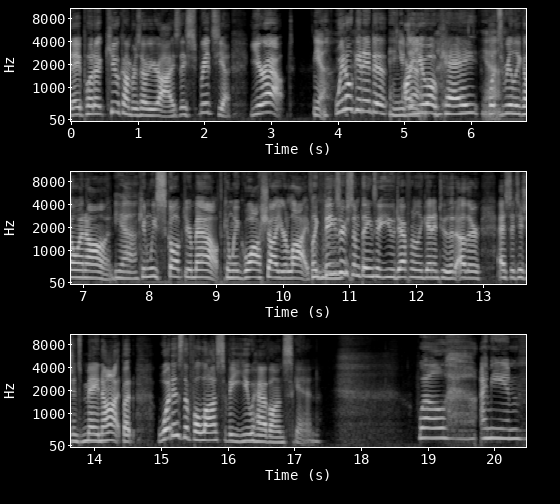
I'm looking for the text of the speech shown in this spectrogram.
they put a cucumbers over your eyes, they spritz you, you're out. Yeah. We don't get into And are don't. you okay? Yeah. What's really going on? Yeah. Can we sculpt your mouth? Can we gua sha your life? Like Mm-hmm. these are some things that you definitely get into that other estheticians may not. But what is the philosophy you have on skin? Well, I mean,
